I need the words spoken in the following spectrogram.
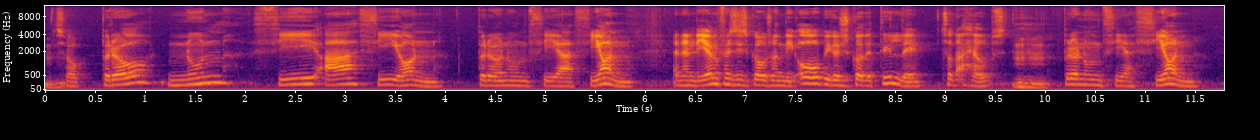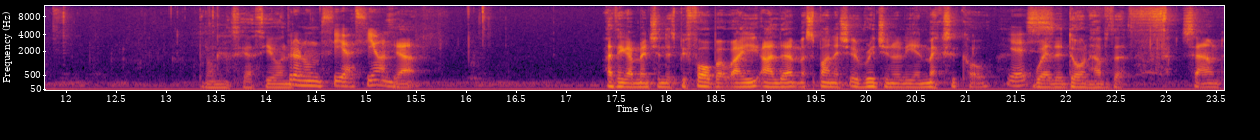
Mm-hmm. So pronunciación. Pronunciación. And then the emphasis goes on the O because it's got the tilde, so that helps. Mm-hmm. Pronunciación. Pronunciación. Pronunciación. Yeah. I think I mentioned this before, but I, I learnt my Spanish originally in Mexico, Yes. where they don't have the th sound,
